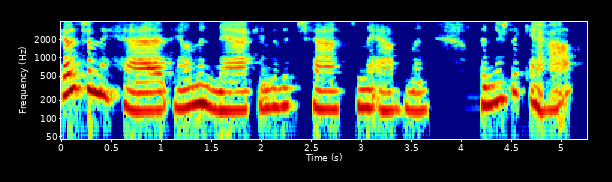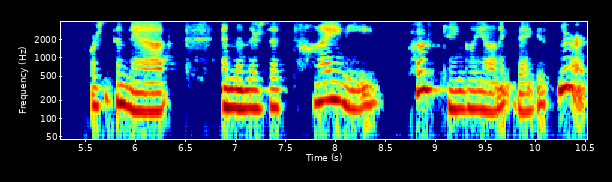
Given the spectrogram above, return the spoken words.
goes from the head down the neck into the chest and the abdomen. Then there's a gap or synapse. And then there's a tiny postganglionic vagus nerve.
